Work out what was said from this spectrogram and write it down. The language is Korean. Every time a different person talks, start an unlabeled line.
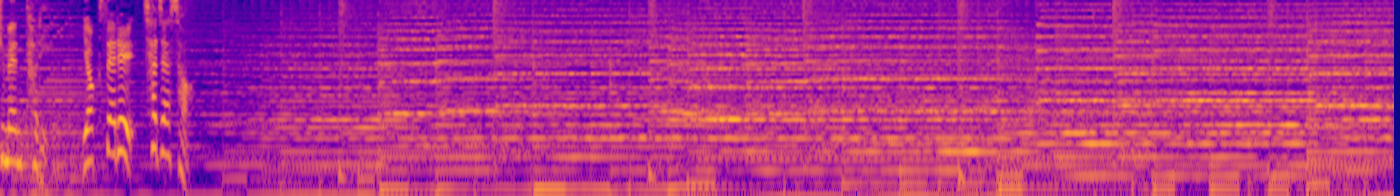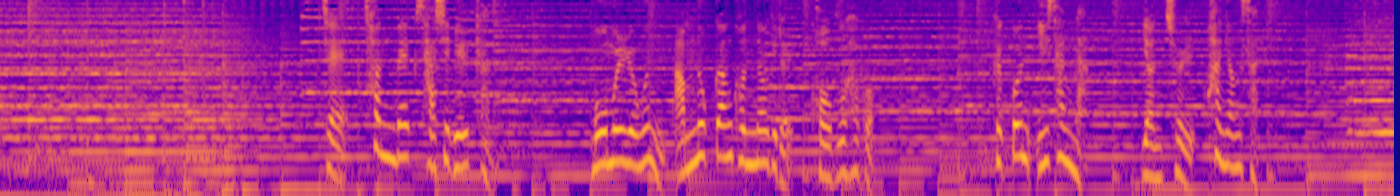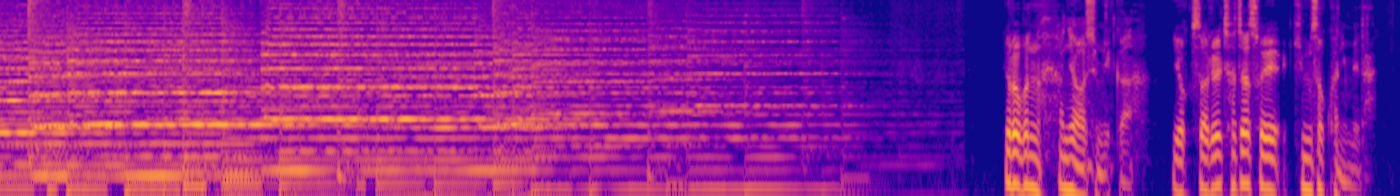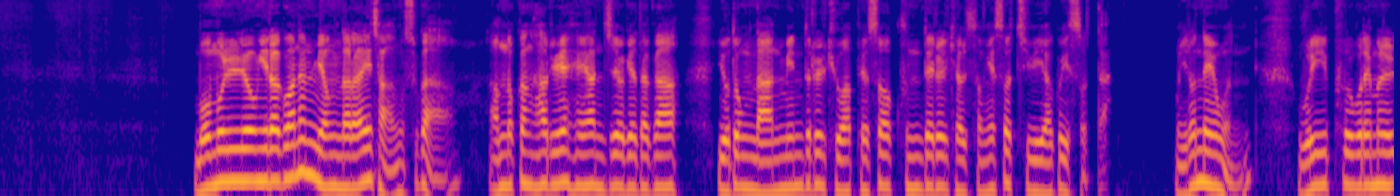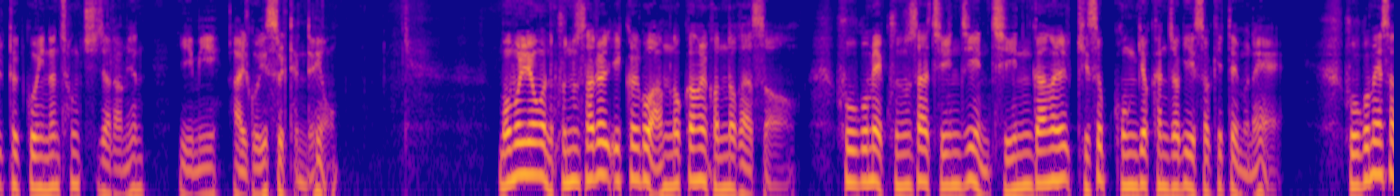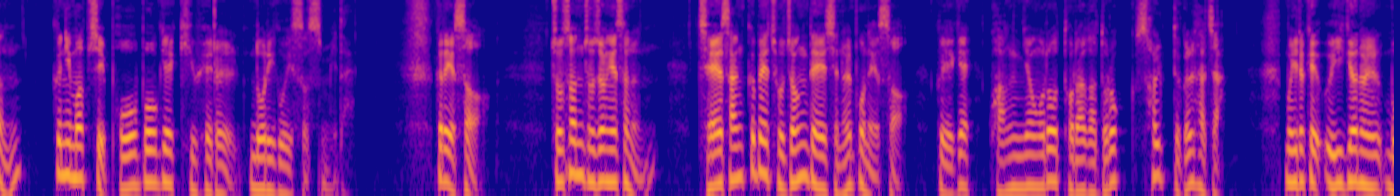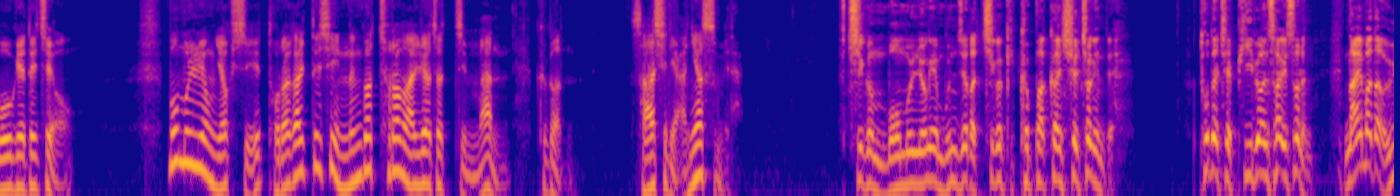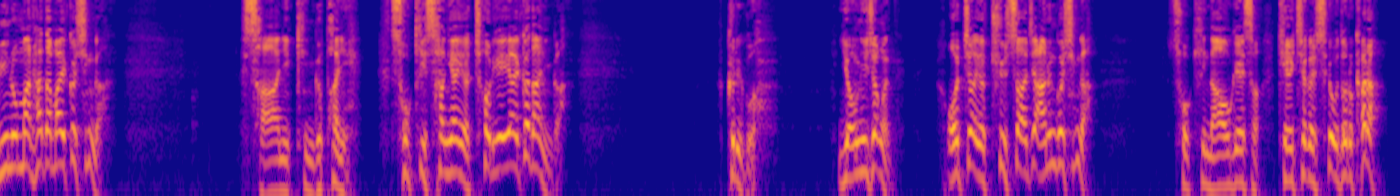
다큐멘터리 역사를 찾아서. 제 1141편. 모물룡은 압록강 건너기를 거부하고 극본 이상락 연출 황영선
여러분 안녕하십니까? 역사를 찾아서의 김석환입니다. 모물룡이라고 하는 명나라의 장수가 압록강 하류의 해안 지역에다가 요동 난민들을 규합해서 군대를 결성해서 지휘하고 있었다. 뭐 이런 내용은 우리 프로그램을 듣고 있는 청취자라면 이미 알고 있을 텐데요. 모물룡은 군사를 이끌고 압록강을 건너가서 후금의 군사 진지인 진강을 기습 공격한 적이 있었기 때문에 후금에선 끊임없이 보복의 기회를 노리고 있었습니다. 그래서 조선 조정에서는 재상급의 조정 대신을 보내서 그에게 광령으로 돌아가도록 설득을 하자. 뭐 이렇게 의견을 모으게 되죠. 모물룡 역시 돌아갈 뜻이 있는 것처럼 알려졌지만 그건 사실이 아니었습니다.
지금 모물령의 문제가 지극히 급박한 실정인데 도대체 비변사에서는 날마다 의논만 하다 말 것인가? 사안이 긴급하니 속히 상의하여 처리해야 할 것 아닌가? 그리고 영의정은 어찌하여 출사하지 않은 것인가? 속히 나오게 해서 계책을 세우도록 하라.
